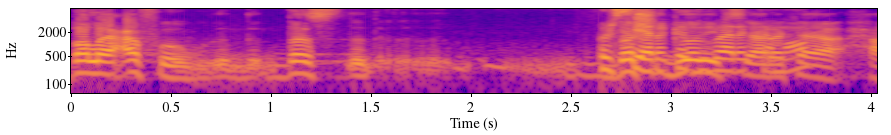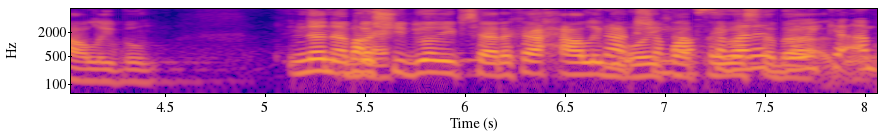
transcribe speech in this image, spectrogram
بەڵێ عفو بەس پرسیارەکە حاڵی بووم نەنا بەشی دومی پرسیارەکە حاڵی بۆیکە ئەم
